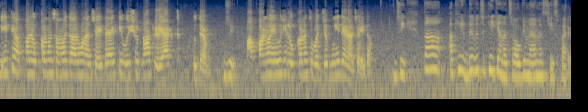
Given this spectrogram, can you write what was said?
ਇਹ ਤੇ ਆਪਾਂ ਲੋਕਾਂ ਨੂੰ ਸਮਝਦਾਰ ਹੋਣਾ ਚਾਹੀਦਾ ਹੈ ਕਿ we should not react to them ਜੀ। ਆਪਾਂ ਨੂੰ ਇਹੋ ਜਿਹੇ ਲੋਕਾਂ ਨੂੰ ਤਵੱਜੋ ਨਹੀਂ ਦੇਣਾ ਚਾਹੀਦਾ। ਜੀ। ਤਾਂ ਅਖੀਰ ਦੇ ਵਿੱਚ ਕੀ ਕਹਿਣਾ ਚਾਹੋਗੇ ਮੈਮ ਇਸ ਚੀਜ਼ ਬਾਰੇ?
